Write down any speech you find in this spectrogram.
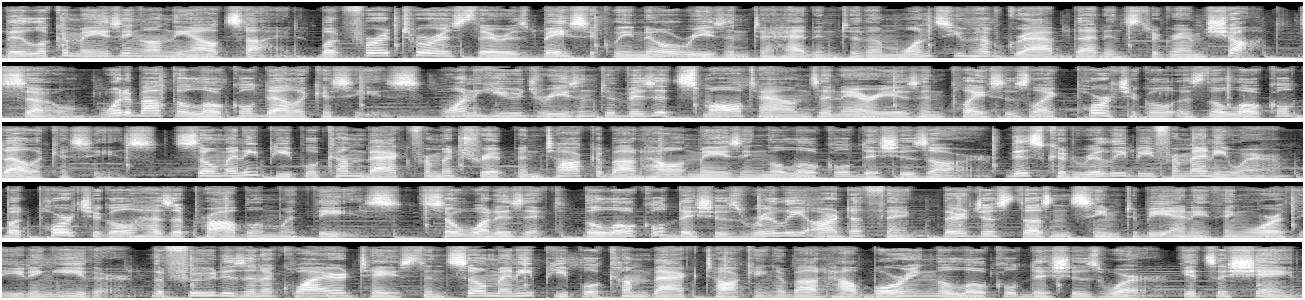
They look amazing on the outside, but for a tourist there is basically no reason to head into them once you have grabbed that Instagram shot. So, what about the local delicacies? One huge reason to visit small towns and areas in places like Portugal is the local delicacies. So many people come back from a trip and talk about how amazing the local dishes are. This could really be from anywhere, but Portugal has a problem with these. So what is it? The local dishes really aren't a thing. There just doesn't seem to be anything worth eating either. The food is an acquired taste and so many people come back talking about how boring the local dishes were. It's a shame,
